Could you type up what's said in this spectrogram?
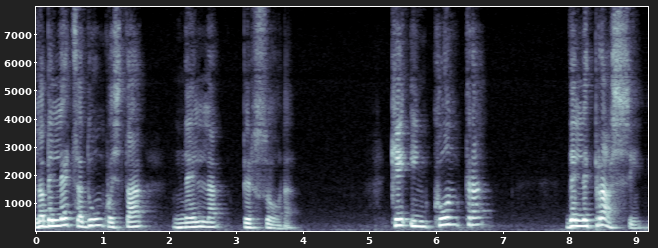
La bellezza dunque sta nella persona, che incontra delle prassi,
